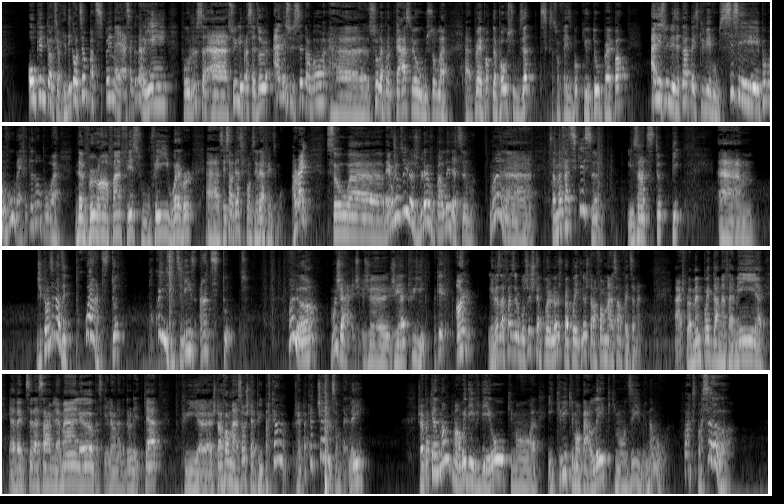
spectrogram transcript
Aucune condition. Il y a des conditions de participer, mais ça coûte rien. faut juste euh, suivre les procédures. Allez sur le site en bas, euh, sur le podcast, là, ou sur la, peu importe le post où vous êtes, que ce soit Facebook, YouTube, peu importe. Allez suivre les étapes, inscrivez-vous. Si c'est pas pour vous, ben faites-le non pour neveu, enfant, fils ou fille, whatever. Euh, c'est 100 pièces qui font tirer à la fin du mois. Alright? So, euh, ben aujourd'hui, là, je voulais vous parler de ça. Moi, euh, ça m'a fatigué, ça. Les antitoutes. Puis, euh, j'ai commencé par dire, pourquoi antitoutes? Pourquoi ils utilisent antitoutes? Moi, là, moi, j'ai appuyé. OK? Un, les vraies affaires de je j'étais pas là, je peux pas être là, j'étais en formation en fin de semaine. Ah, je peux même pas être dans ma famille. Euh, il y avait un petit rassemblement, là, parce que là, on avait le droit d'être quatre. Puis, euh, j'étais en formation, j'étais appelé. Par contre, j'ai un paquet de chats qui sont allés. J'ai un paquet de monde qui m'a envoyé des vidéos, qui m'ont euh, écrit, qui m'ont parlé, puis qui m'ont dit, non, fuck, c'est pas ça.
